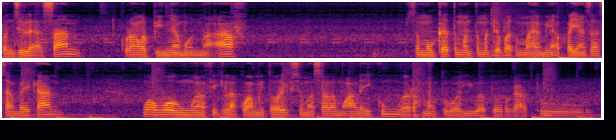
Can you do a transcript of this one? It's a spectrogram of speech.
penjelasan kurang lebihnya mohon maaf. Semoga teman-teman dapat memahami apa yang saya sampaikan. Wassalamualaikum warahmatullahi wabarakatuh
